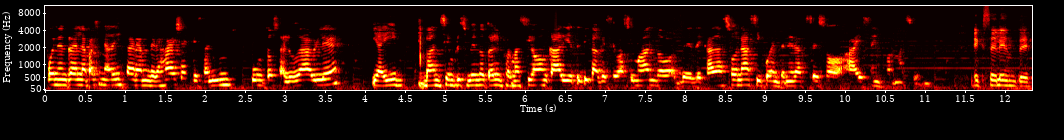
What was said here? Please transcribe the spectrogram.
pueden entrar en la página de Instagram de las gallas, que es salud.saludable, y ahí van siempre subiendo toda la información, cada dietética que se va sumando de, cada zona, así pueden tener acceso a esa información. Excelente.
